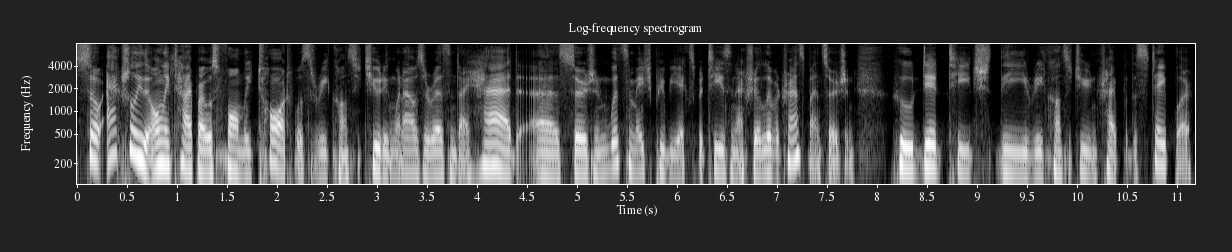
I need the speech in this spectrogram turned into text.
So actually, the only type I was formally taught was the reconstituting. When I was a resident, I had a surgeon with some HPB expertise and actually a liver transplant surgeon who did teach the reconstituting type with the stapler.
